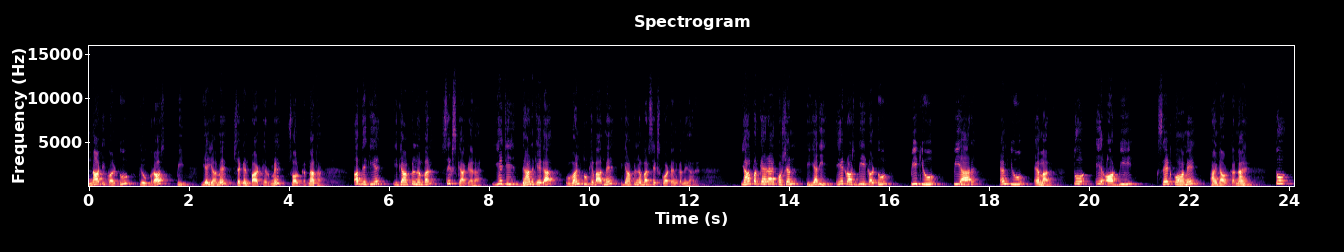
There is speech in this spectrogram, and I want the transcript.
not equal to q cross p यही हमें सेकेंड पार्ट के रूप में सॉल्व करना था। अब देखिए एग्ज़ाम्पल नंबर सिक्स क्या कह रहा है। ये चीज़ ध्यान रखिएगा वन टू के बाद में एग्ज़ाम्पल नंबर सिक्स को अटेंड करने जा रहे हैं। यहाँ पर कह रहा है क्वेश्चन कि यदि A cross B equal to p q p r m q m r तो ए और बी सेट को हमें फाइंड आउट करना है। तो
